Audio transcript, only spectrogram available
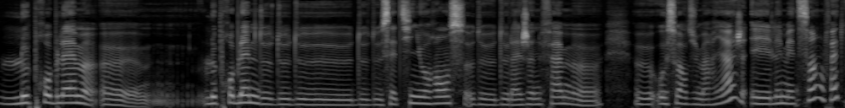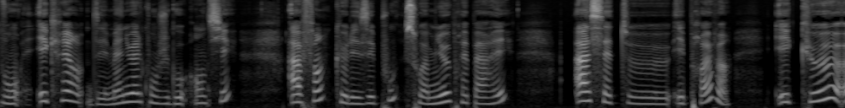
le problème, le problème de, de, de, de, cette ignorance de, la jeune femme au soir du mariage. Et les médecins, en fait, vont écrire des manuels conjugaux entiers afin que les époux soient mieux préparés à cette épreuve et que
